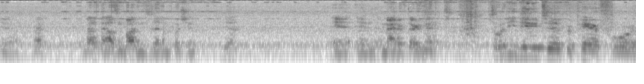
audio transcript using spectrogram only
you know, I have about a thousand buttons that I'm pushing. Yeah. In, in a matter of 30 minutes. So what do you do to prepare for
